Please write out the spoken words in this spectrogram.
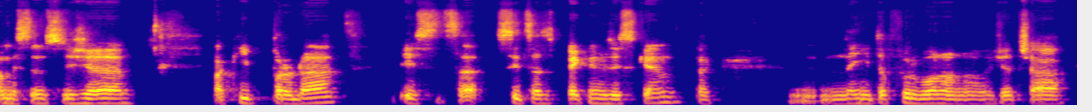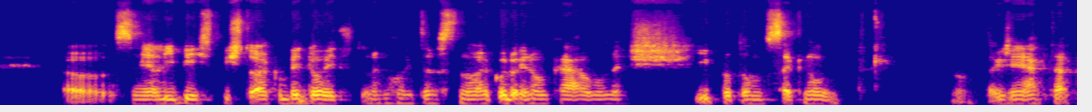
A myslím si, že pak ji prodat i sice, sice s pěkným ziskem, tak není to furt ono, no, že třeba se mě líbí spíš to jakoby dojít tu nemovitost, no, jako do jinou kávu, než ji potom seknout. No, takže nějak tak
